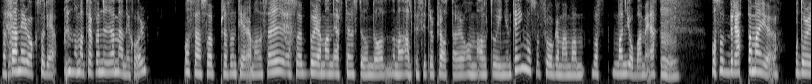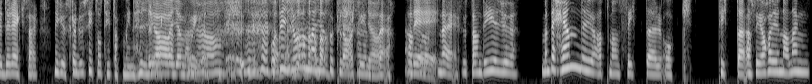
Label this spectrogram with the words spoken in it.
Men sen är det också det, om man träffar nya människor och sen så presenterar man sig och så börjar man efter en stund då, när man alltid sitter och pratar om allt och ingenting och så frågar man vad, vad man jobbar med. Mm. Och så berättar man ju och då är det direkt så här, nej gud, ska du sitta och titta på min hy hela Ja, kvällen? jag här?" vet. Och det gör man ju såklart inte. Ja. Alltså, Nej. nej. utan det är ju, men det händer ju att man sitter och tittar. Alltså jag har ju en annan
